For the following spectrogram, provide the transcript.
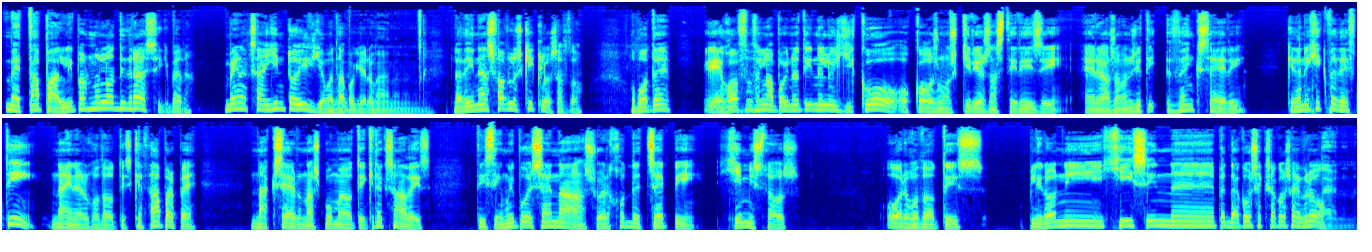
Μετά πάλι υπάρχουν όλο αντιδράσεις εκεί πέρα. Μέχρι να ξαναγίνει το ίδιο μετά από καιρό. Ναι, ναι, ναι. ναι. Δηλαδή είναι ένας φαύλος κύκλος αυτό. Οπότε, εγώ αυτό θέλω να πω είναι ότι είναι λογικό ο κόσμος κυρίως να στηρίζει εργαζόμενους γιατί δεν ξέρει και δεν έχει εκπαιδευτεί να είναι εργοδότης. Και θα έπρεπε να ξέρουν, ας πούμε, ότι κοίταξε να δεις, τη στιγμή που εσένα σου έρχονται τσέπη χ μισθό, ο εργοδότης πληρώνει χ συν ε, 500-600 ευρώ. Ναι, ναι, ναι.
